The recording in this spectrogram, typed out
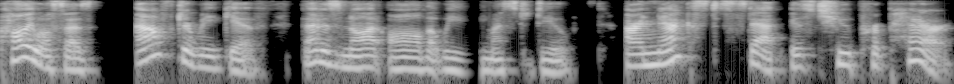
Holliwell says, after we give, that is not all that we must do. Our next step is to prepare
